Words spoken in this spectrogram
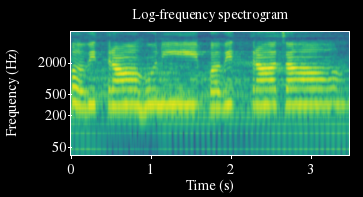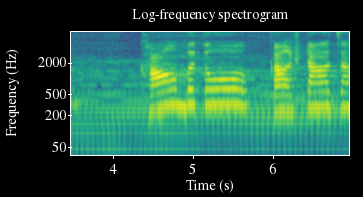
पवित्राहुनी पवित्राचा खांब तो काष्टाचा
